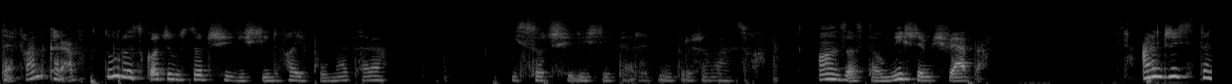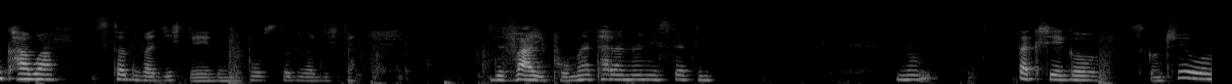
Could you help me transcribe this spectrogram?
Stefan Kraf, który skoczył 132,5 metra i 134. No i proszę Państwa, on został mistrzem świata. Andrzej Stękała 121,5, 122,5 metra, no niestety. No, tak się go skończyło,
